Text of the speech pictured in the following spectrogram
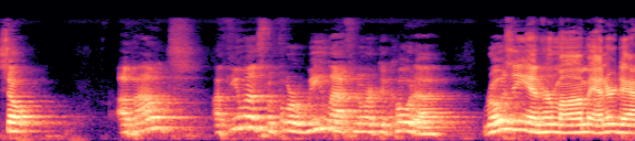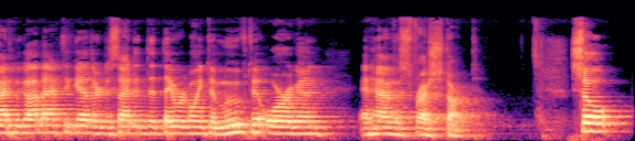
So about a few months before we left North Dakota, Rosie and her mom and her dad, who got back together, decided that they were going to move to Oregon and have a fresh start. So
